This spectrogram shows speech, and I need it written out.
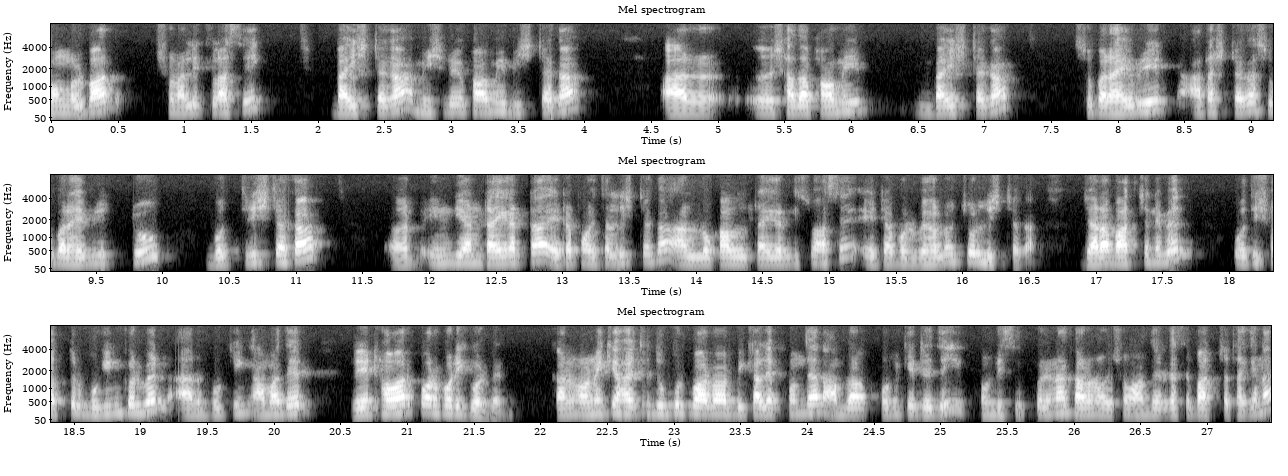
মঙ্গলবার, সোনালী ক্লাসিক বাইশ টাকা, মিশরি ফার্মি বিশ টাকা, আর সাদা ফার্মি বাইশ টাকা সুপার হাইব্রিড আঠাশ টাকা সুপার হাইব্রিড টু বত্রিশ টাকা ইন্ডিয়ান টাইগারটা এটা পঁয়তাল্লিশ টাকা আর লোকাল টাইগার কিছু আছে, এটা পড়বে হলো চল্লিশ টাকা। যারা বাচ্চা নেবেন, অতি সত্তর বুকিং করবেন আর বুকিং আমাদের রেট হওয়ার পরপরই করবেন। কারণ অনেকে হয়তো দুপুর পর বা বিকালে ফোন দেন, আমরা ফোন কেটে দিই ফোন রিসিভ করি না, কারণ ওই সময় আমাদের কাছে বাচ্চা থাকে না,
